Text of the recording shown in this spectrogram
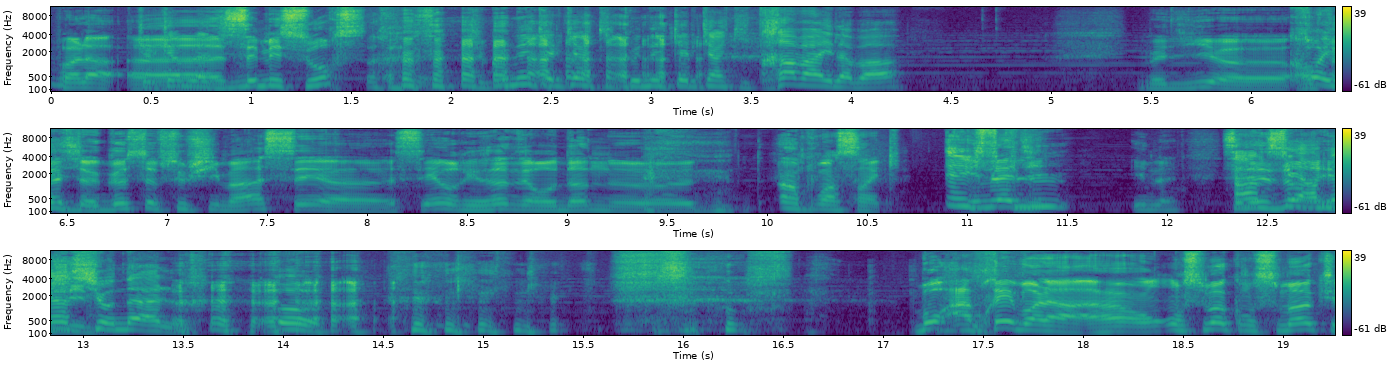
Voilà. Euh, c'est mes sources. Je connais quelqu'un qui connaît quelqu'un qui travaille là-bas. Il me dit, euh, en fait, euh, Ghost of Tsushima, c'est euh, Horizon Zero Dawn euh, 1.5. Il me l'a dit. C'est les international. Oh. Bon, après, voilà, hein, on, on se moque, on se moque,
